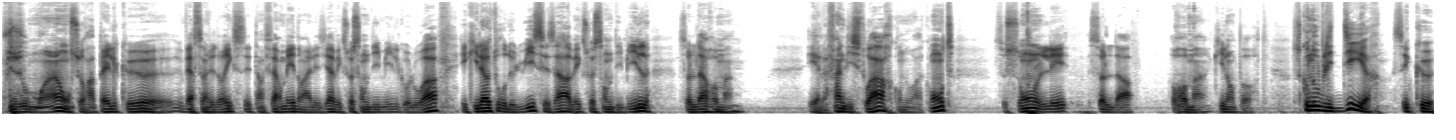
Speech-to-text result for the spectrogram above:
plus ou moins, on se rappelle que euh, Vercingétorix s'est enfermé dans Alésia avec 70 000 Gaulois et qu'il a autour de lui César avec 70 000 soldats romains. Et à la fin de l'histoire qu'on nous raconte, ce sont les soldats romains qui l'emportent. Ce qu'on oublie de dire, c'est que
